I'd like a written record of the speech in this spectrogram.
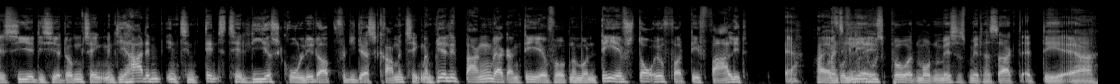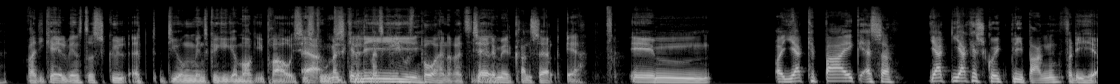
øh, sige, at de siger dumme ting, men de har dem en tendens til lige at skrue lidt op for de der skræmme ting. Man bliver lidt bange, hver gang DF åbner munden. DF står jo for, at det er farligt. Ja, Har jeg man skal lige huske på, at Morten Messerschmidt har sagt, at det er radikal venstres skyld, at de unge mennesker gik amok i Prag i sidste Ja, uge. man skal man skal lige lige huske på, at han er retarderet. Tag det med et grænsalt. Ja. Øhm, og jeg kan bare ikke, altså... Jeg, jeg kan sgu ikke blive bange for det her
